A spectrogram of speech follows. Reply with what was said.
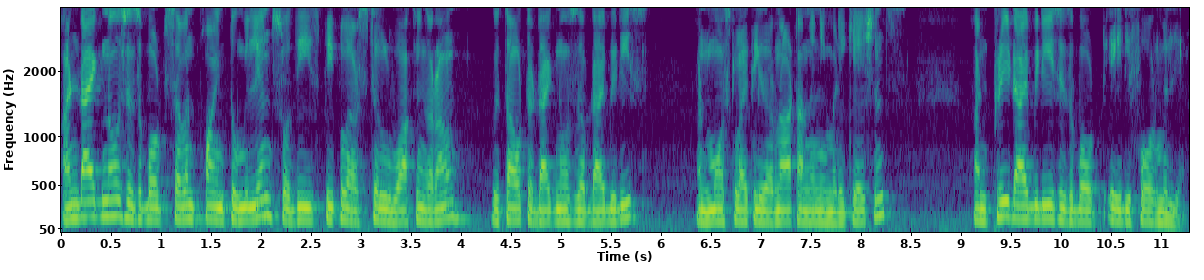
Undiagnosed is about 7.2 million, so these people are still walking around without a diagnosis of diabetes, and most likely they're not on any medications. And pre-diabetes is about 84 million.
